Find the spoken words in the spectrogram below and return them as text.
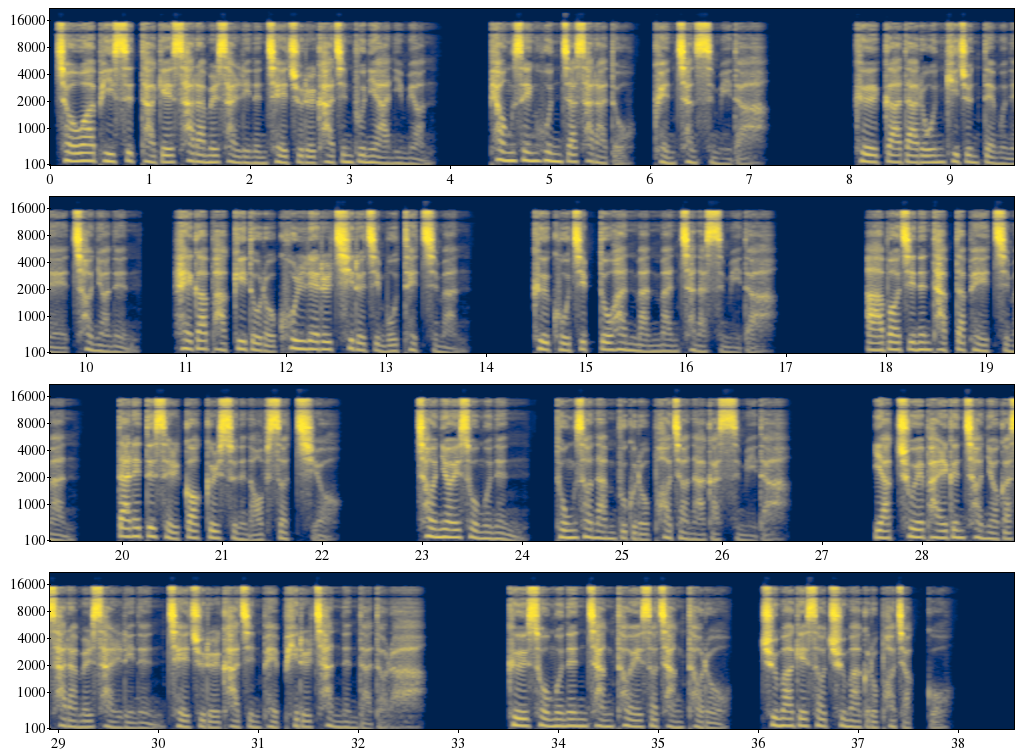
저와 비슷하게 사람을 살리는 재주를 가진 분이 아니면 평생 혼자 살아도 괜찮습니다. 그 까다로운 기준 때문에 처녀는 해가 바뀌도록 혼례를 치르지 못했지만 그 고집 또한 만만찮았습니다. 아버지는 답답해했지만 딸의 뜻을 꺾을 수는 없었지요. 처녀의 소문은 동서남북으로 퍼져나갔습니다. 약초의 밝은 처녀가 사람을 살리는 재주를 가진 배필을 찾는다더라. 그 소문은 장터에서 장터로 주막에서 주막으로 퍼졌고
